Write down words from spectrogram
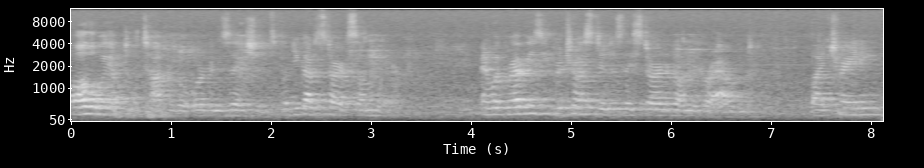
all the way up to the top of the organizations, but you got to start somewhere. And what Grevy Zebra Trust did is they started on the ground by training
